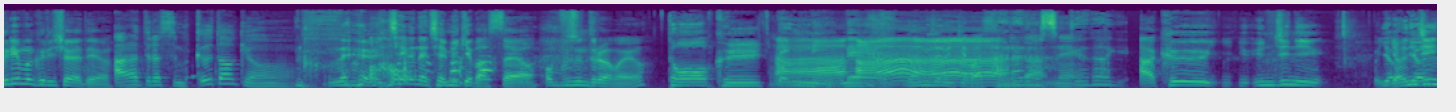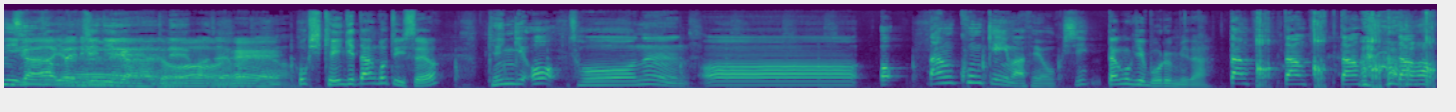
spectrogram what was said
그림은 그리셔야 돼요. 알아들었으면 끄덕여. 네, 최근에 재밌게 봤어요. 어, 무슨 드라마요? 더 글땡리. 아, 네, 아, 너무 재밌게 아, 봤습니다. 네. 아, 그, 유- 윤진이, 여- 연진이가, 연진. 연진이가 네, 더. 네, 맞아요, 맞아요. 혹시 개인기 딴 것도 있어요? 개인기, 어, 저는, 어, 어, 땅콩 게임 아세요, 혹시? 딴 곡이 모릅니다. 땅, 땅, 땅, 땅,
